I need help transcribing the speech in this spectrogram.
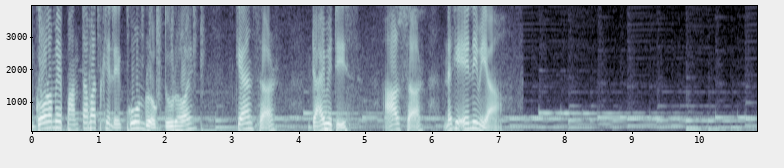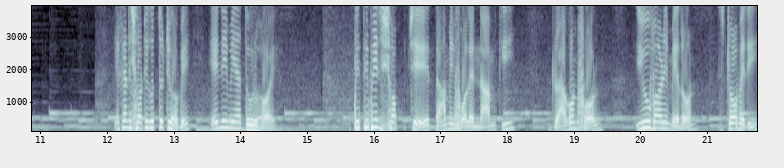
গরমে পান্তা ভাত খেলে কোন রোগ দূর হয়? ক্যান্সার, ডায়াবেটিস, আলসার নাকি এনিমিয়া এখানে সঠিক উত্তরটি হবে, এনিমিয়া দূর হয়। পৃথিবীর সবচেয়ে দামি ফলের নাম কি? ড্রাগন ফল, ইউবারি মেলন, স্ট্রবেরি,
